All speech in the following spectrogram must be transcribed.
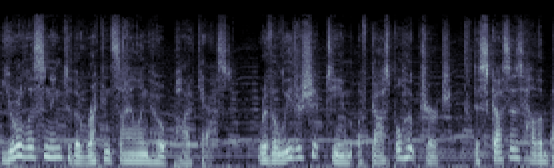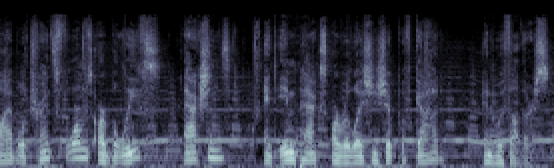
You're listening to the Reconciling Hope podcast, where the leadership team of Gospel Hope Church discusses how the Bible transforms our beliefs, actions, and impacts our relationship with God and with others.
